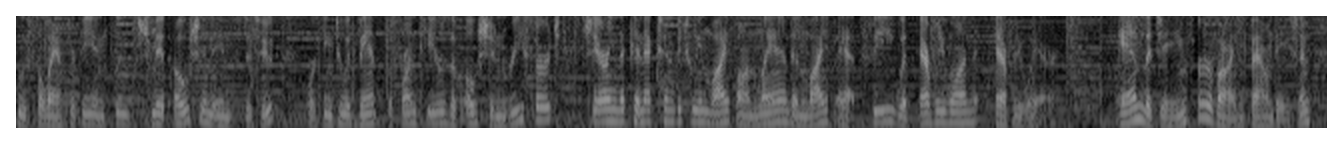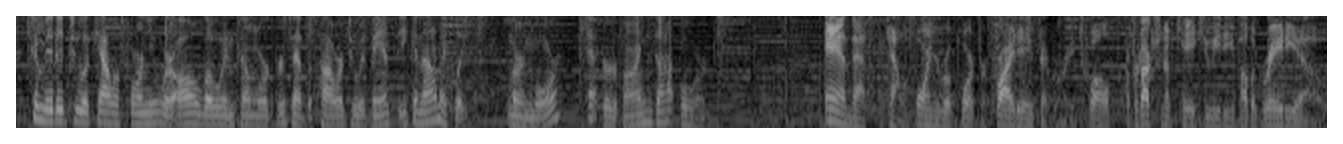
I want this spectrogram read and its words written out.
whose philanthropy includes Schmidt Ocean Institute, working to advance the frontiers of ocean research, sharing the connection between life on land and life at sea with everyone, everywhere and the James Irvine Foundation, committed to a California where all low income workers have the power to advance economically. Learn more at irvine.org. And that's the California Report for Friday, February 12th, a production of KQED Public Radio.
